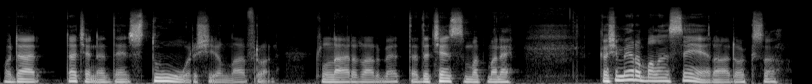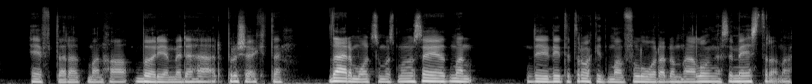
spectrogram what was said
Och där, där känner jag att det är en stor skillnad från, från lärararbetet. Det känns som att man är kanske mer balanserad också efter att man har börjat med det här projektet. Däremot så måste man säga att man, det är lite tråkigt att man förlorar de här långa semestrarna.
